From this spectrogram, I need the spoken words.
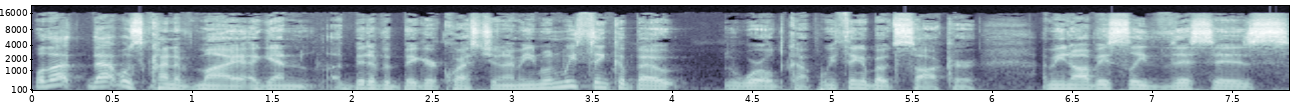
Well, that that was kind of my again a bit of a bigger question. I mean, when we think about World Cup, when we think about soccer, I mean, obviously this is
